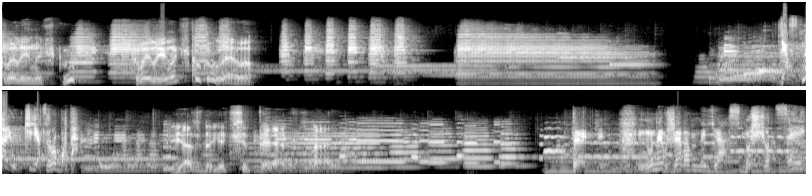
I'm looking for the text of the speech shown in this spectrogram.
Хвилиночку. Хвилиночку, колего. Я знаю, чия це робота. Я, здається, теж знаю. Теді, ну невже вам не ясно, що цей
